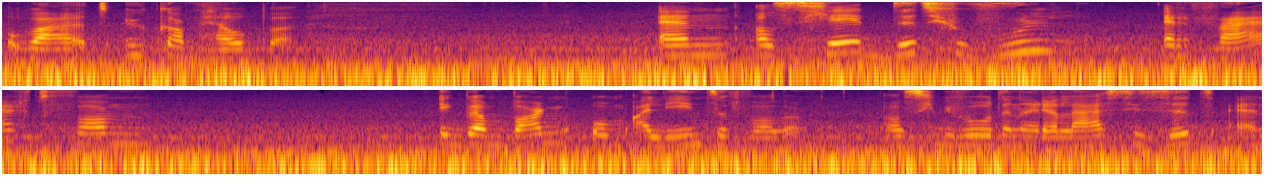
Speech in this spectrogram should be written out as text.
waar het u kan helpen. En als jij dit gevoel ervaart van ik ben bang om alleen te vallen. Als je bijvoorbeeld in een relatie zit en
